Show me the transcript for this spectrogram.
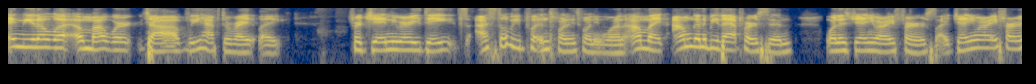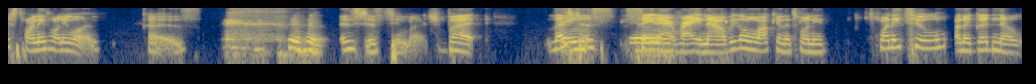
and you know what? On my work job, we have to write like for January dates. I still be putting 2021. I'm like, I'm going to be that person when it's January 1st, like January 1st, 2021 because it's just too much. But let's Thank just you. say that right now. We're gonna walk into 2022 on a good note,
